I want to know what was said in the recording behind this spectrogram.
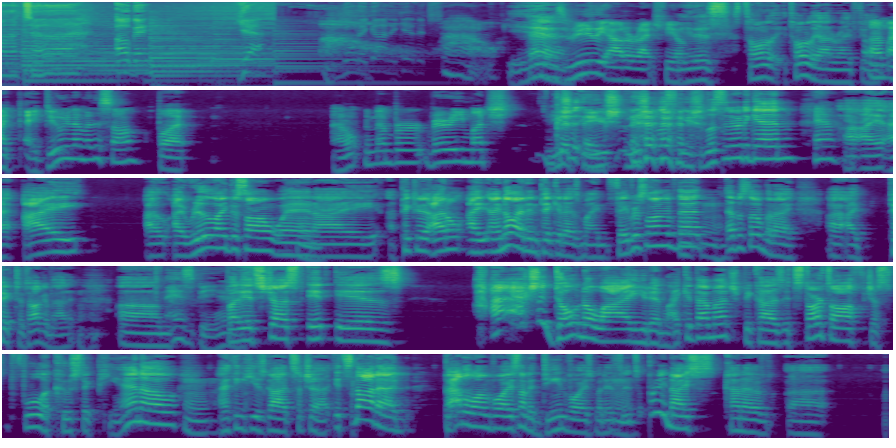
Wanna do it Okay Yeah wow. Yeah. That is really out of right field. It is totally totally out of right field. Um, I, I do remember the song, but I don't remember very much you good should you should, you should listen, you should listen to it again. yeah. I I I I, I really like the song when Hmm. I, I picked it. I don't. I, I know I didn't pick it as my favorite song of that episode, but I, I I picked to talk about it. Um, Esby. Yeah. but it's just it is. I actually don't know why you didn't like it that much because it starts off just full acoustic piano. Hmm. I think he's got such a. It's not a Babylon voice, not a Dean voice, but it's it's a pretty nice kind of. Uh,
